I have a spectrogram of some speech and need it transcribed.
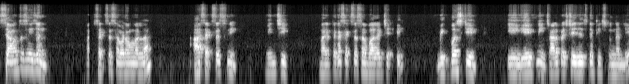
సెవెంత్ సీజన్ సక్సెస్ అవ్వడం వల్ల ఆ సక్సెస్ని మించి మరింతగా సక్సెస్ అవ్వాలని చెప్పి బిగ్ బాస్ టీమ్ ఈ ఎయిట్ని చాలా ప్రెస్టేజియస్గా తీసుకుందండి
